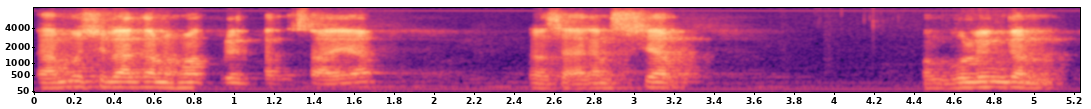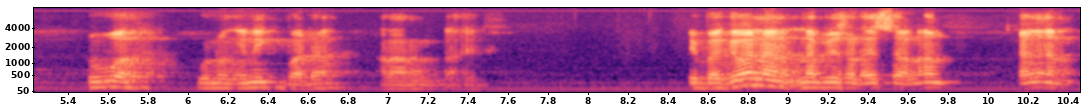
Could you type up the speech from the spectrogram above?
Kamu silakan Muhammad perintah ke saya dan saya akan siap menggulingkan dua gunung ini kepada orang-orang Taif. Di bagaimana Nabi SAW? Jangan,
